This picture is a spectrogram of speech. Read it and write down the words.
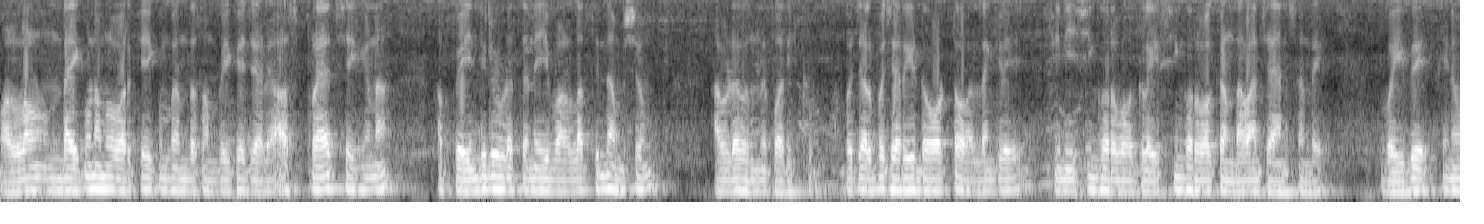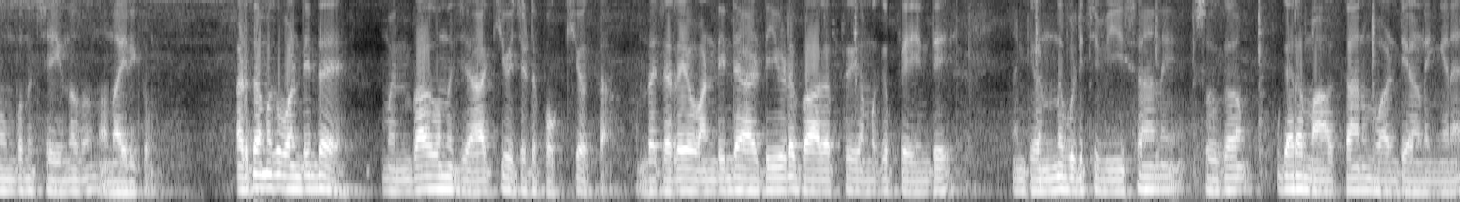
വെള്ളം ഉണ്ടായിക്കൊണ്ട് നമ്മൾ വർക്ക് ചെയ്യിക്കുമ്പോൾ എന്താ സംഭവിക്കുക വെച്ചാൽ ആ സ്പ്രേ ചെയ്യണ ആ പെയിന്റിലൂടെ തന്നെ ഈ വെള്ളത്തിന്റെ അംശം അവിടെ വന്ന് പതിക്കും. അപ്പോൾ ചിലപ്പോൾ ചെറിയ ഡോട്ടോ അല്ലെങ്കിൽ ഫിനിഷിങ് കുറവോ ഗ്ലേസിങ് കുറവോ ഒക്കെ ഉണ്ടാവാൻ ചാൻസ് ഉണ്ട്. അപ്പോൾ ഇത് ഇതിന് മുമ്പൊന്ന് ചെയ്യുന്നത് നന്നായിരിക്കും. അടുത്ത നമുക്ക് വണ്ടിന്റെ മുൻഭാഗം ഒന്ന് ജാക്കി വെച്ചിട്ട് പൊക്കി വെക്കാം. എന്താ വെച്ചാൽ വണ്ടിന്റെ അടിയുടെ ഭാഗത്ത് നമുക്ക് പെയിന്റ് ഗണ്ണ് പിടിച്ച് വീശാൻ സുഖകരമാക്കാനും വേണ്ടിയാണ് ഇങ്ങനെ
